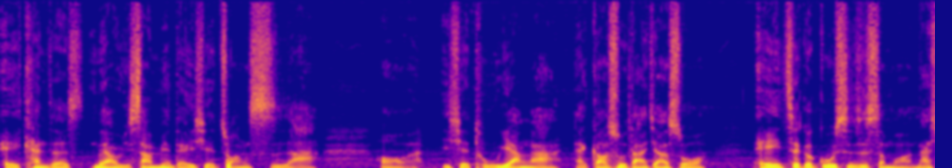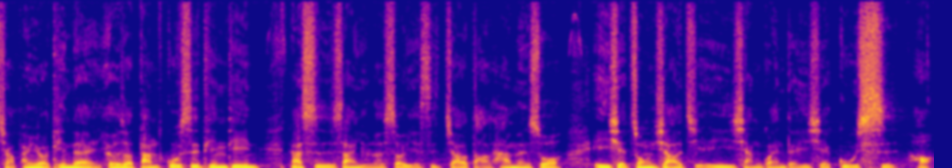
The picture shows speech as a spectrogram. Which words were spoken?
哎看着庙宇上面的一些装饰啊，哦一些图样啊，来告诉大家说。哎，这个故事是什么？那小朋友听的，有时候当故事听听。那事实上，有的时候也是教导他们说一些忠孝节义相关的一些故事。好，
